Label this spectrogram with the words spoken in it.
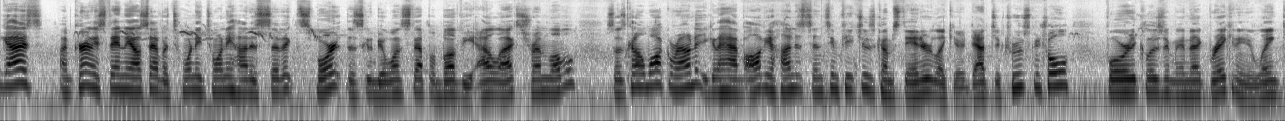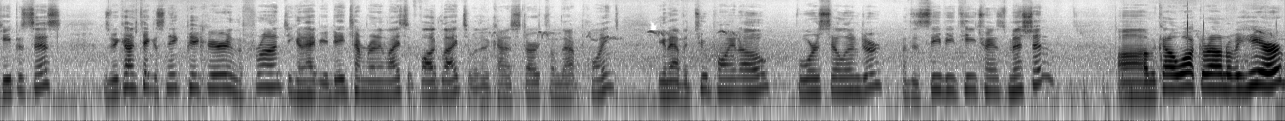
Hey guys, I'm currently standing outside of a 2020 Honda Civic Sport. This is going to be one step above the LX trim level. So let's kind of walk around it. You're going to have all of your Honda sensing features come standard, like your adaptive cruise control, forward collision mitigation braking, and your lane keep assist. As we kind of take a sneak peek here in the front, you're going to have your daytime running lights and fog lights, where it kind of starts from that point. You're going to have a 2.0 four-cylinder with a CVT transmission. Um, we kind of walk around over here.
